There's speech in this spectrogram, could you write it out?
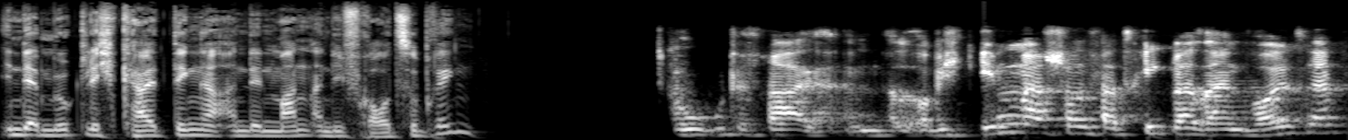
in der Möglichkeit, Dinge an den Mann, an die Frau zu bringen? Oh, gute Frage. Also, ob ich immer schon Vertriebler sein wollte,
